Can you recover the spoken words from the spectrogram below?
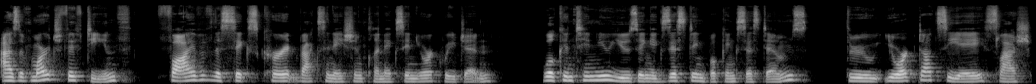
As of March 15th, five of the six current vaccination clinics in York Region will continue using existing booking systems through york.ca slash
